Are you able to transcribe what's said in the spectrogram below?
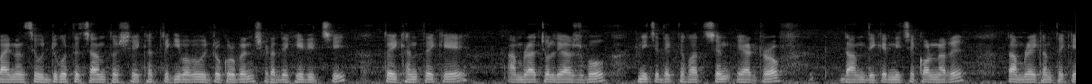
বাইন্যান্সে উইথড্র করতে চান, তো সেই ক্ষেত্রে কীভাবে উইথড্র করবেন সেটা দেখিয়ে দিচ্ছি। তো এখান থেকে আমরা চলে আসব। নিচে দেখতে পাচ্ছেন এয়ারড্রপ ডান দিকের নিচে কর্নারে তো আমরা এখান থেকে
